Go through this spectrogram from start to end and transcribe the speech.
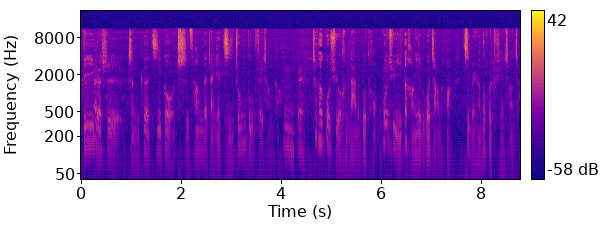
第一个是整个机构持仓的这样一个集中度非常高。嗯，对。这和过去有很大的不同。过去一个行业如果涨的话，基本上都会出现上涨。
